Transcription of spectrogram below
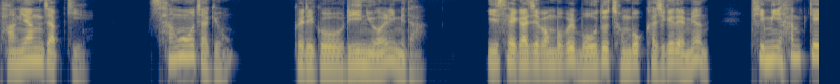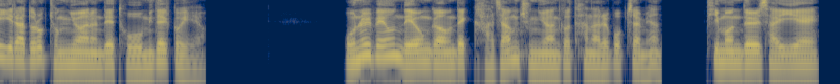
방향 잡기, 상호작용, 그리고 리뉴얼입니다. 이 세 가지 방법을 모두 정복하시게 되면 팀이 함께 일하도록 격려하는 데 도움이 될 거예요. 오늘 배운 내용 가운데 가장 중요한 것 하나를 뽑자면 팀원들 사이에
